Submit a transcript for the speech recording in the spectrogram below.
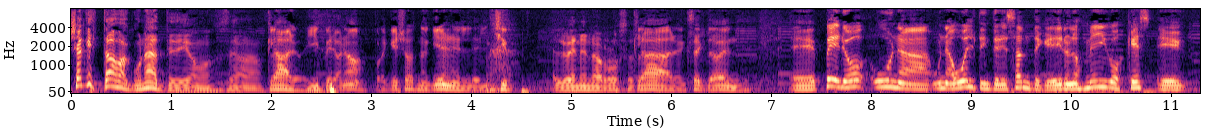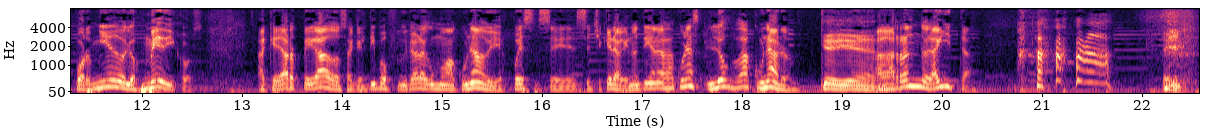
ya que estás, vacunate, digamos, o sea, Claro, y pero no, porque ellos no quieren el- el chip. el veneno ruso. Claro, exactamente. Eh, pero una, una vuelta interesante que dieron los médicos, que es eh, por miedo de los médicos a quedar pegados, a que el tipo figurara como vacunado y después se, se chequeara que no tenían las vacunas, los vacunaron, Qué bien. agarrando la guita.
